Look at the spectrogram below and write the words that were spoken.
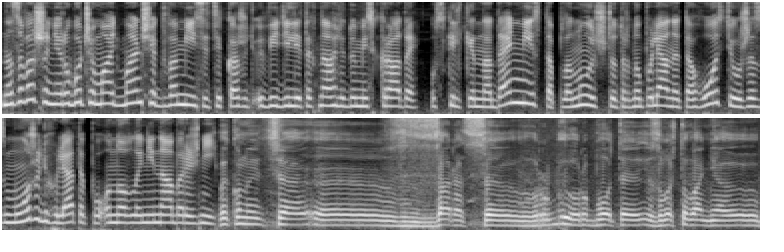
На завершення робочі мають менше як два місяці, кажуть у відділі технагляду міськради, оскільки на день міста планують, що тернополяни та гості вже зможуть гуляти по оновленій набережній. Виконується е, зараз е, роботи з влаштування е,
